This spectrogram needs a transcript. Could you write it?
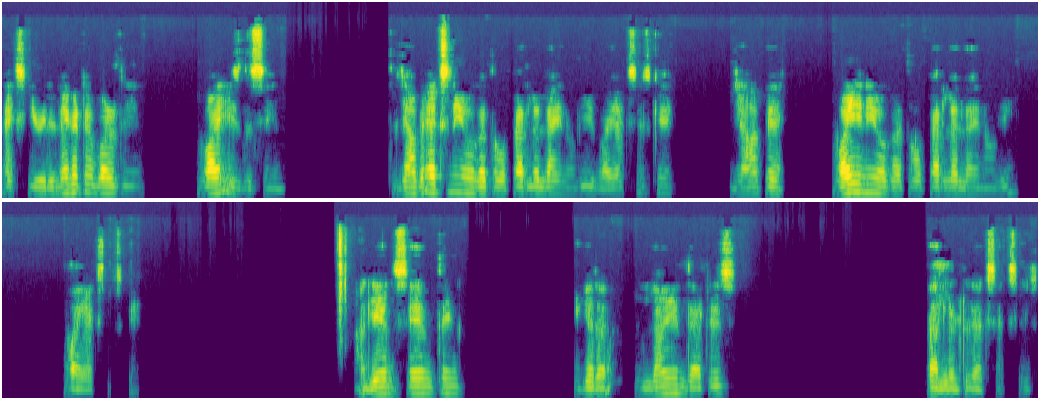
एक्स की वैल्यू नेगेटिव बढ़ रही है वाई इज़ द सेम तो जहाँ पे एक्स नहीं होगा तो वो पैरेलल लाइन होगी वाई एक्सिस के। जहाँ पे वाई नहीं होगा तो वो पैरेलल लाइन होगी वाई एक्सिस के। You get a line that is parallel to x axis.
